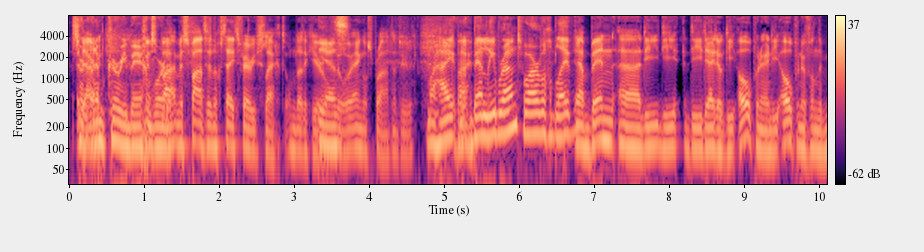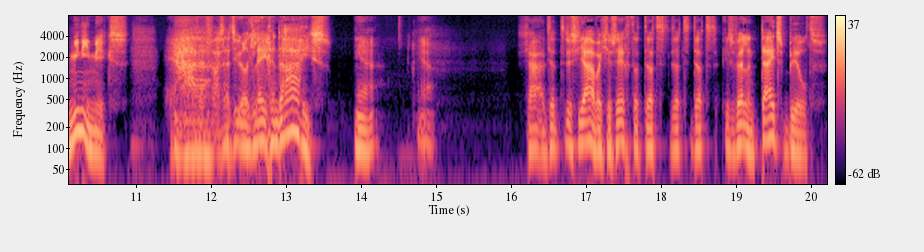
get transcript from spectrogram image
Soort Adam Curry ben je Mijn, geworden. Spa, mijn Spaans is nog steeds very slecht, omdat ik hier Yes. veel Engels praat natuurlijk. Maar hij, Maar- Ben Liebrand, waar waren we gebleven? Ja, Ben eh, die, die, die deed ook die opener. En die opener van de Minimix. Ja, dat was natuurlijk legendarisch. Ja. ja. Ja, dat, dus ja, wat je zegt, dat, dat, dat, dat is wel een tijdsbeeld.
